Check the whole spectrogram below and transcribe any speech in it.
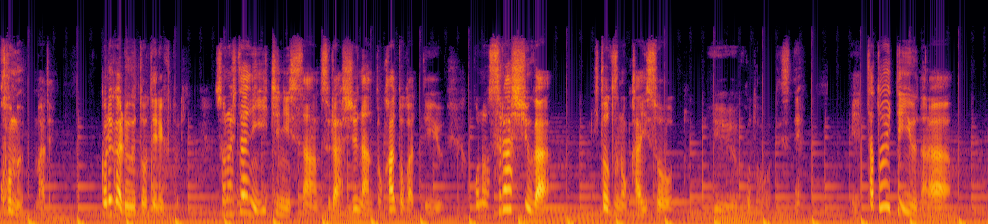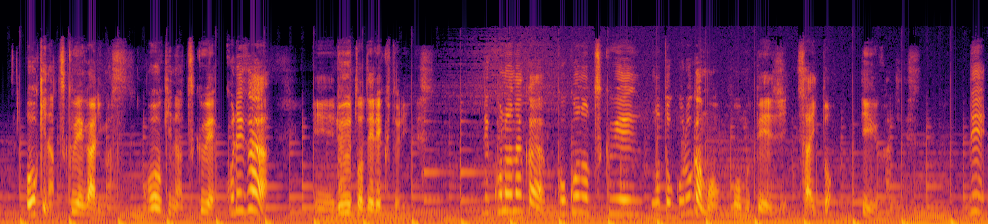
.com までこれがルートディレクトリ。その下に123スラッシュなんとかとかっていう、このスラッシュが一つの階層ということですね。例えて言うなら、大きな机があります。大きな机。これが、えー、ルートディレクトリーです。でこの中ここの机のところがもうホームページサイトっていう感じですで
